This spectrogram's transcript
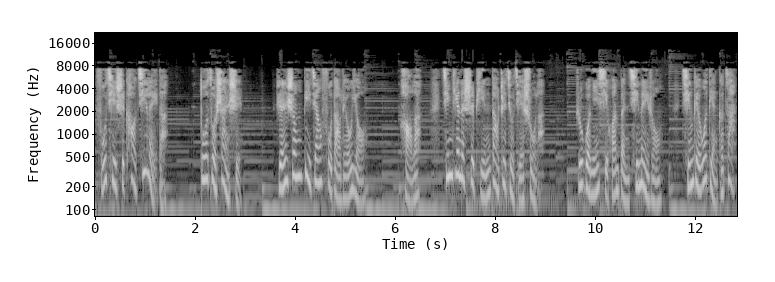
福气是靠积累的，多做善事，人生必将富到流油。好了，今天的视频到这就结束了。如果您喜欢本期内容，请给我点个赞，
